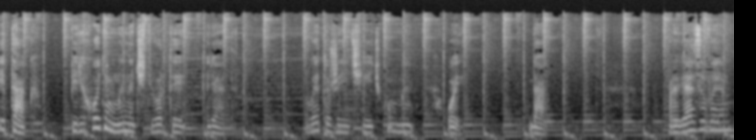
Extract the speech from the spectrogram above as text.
Итак, переходим мы на четвертый ряд. В эту же ячеечку мы, ой, да, провязываем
